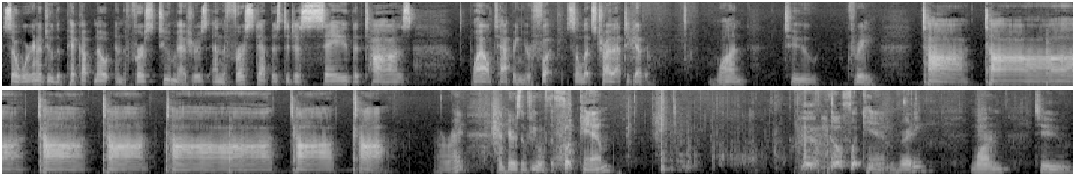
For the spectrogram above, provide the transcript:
So we're going to do the pickup note in the first two measures, and the first step is to just say the tas while tapping your foot. So let's try that together. One, two, three. Ta, ta, ta, ta, ta, ta, ta. All right, and here's the view of the foot cam. Here we go, foot cam. Ready? One, two,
